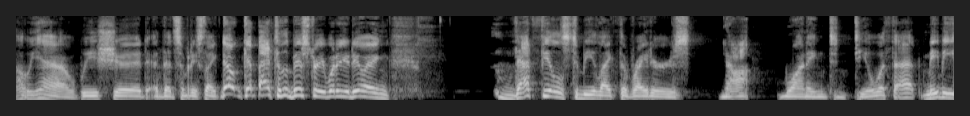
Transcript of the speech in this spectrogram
"Oh yeah, we should," and then somebody's like, "No, get back to the mystery. What are you doing?" That feels to me like the writers not wanting to deal with that, maybe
